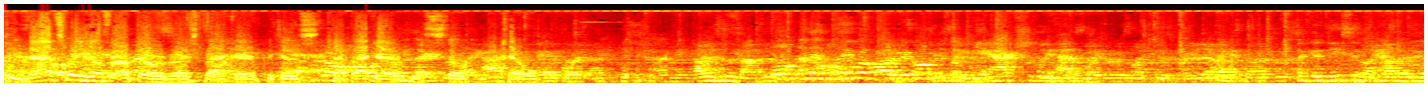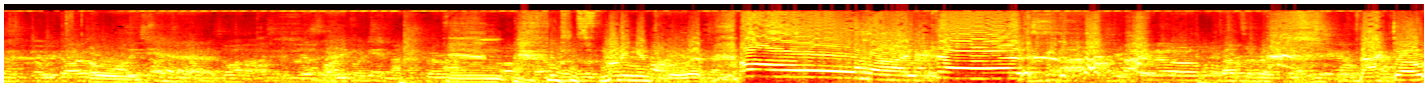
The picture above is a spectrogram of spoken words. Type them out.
See, that's where you go for up throw reverse backer because that back air will still kill. Well, and then the thing about Bobby is like he actually has like like, like a decent chance of like guard Oh. as well. Just like And oh, he's running into the lip. Oh my god! Back throw,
